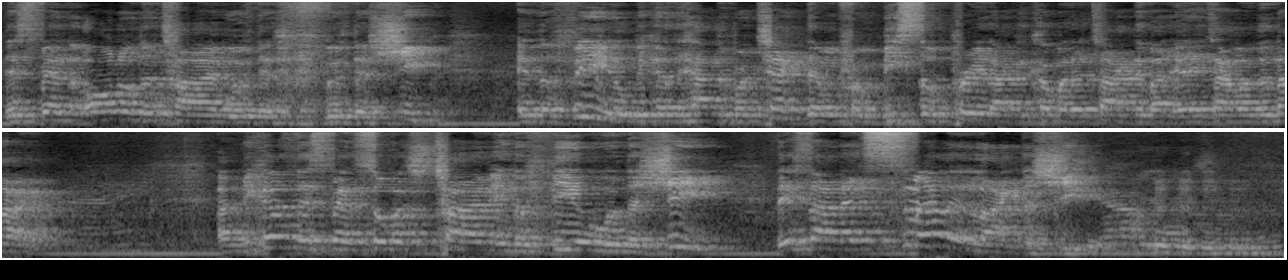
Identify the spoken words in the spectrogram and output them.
They spend all of the time with their, with their sheep in the field because they had to protect them from beasts of prey that could come and attack them at any time of the night. And because they spent so much time in the field with the sheep, they started smelling like the sheep. and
